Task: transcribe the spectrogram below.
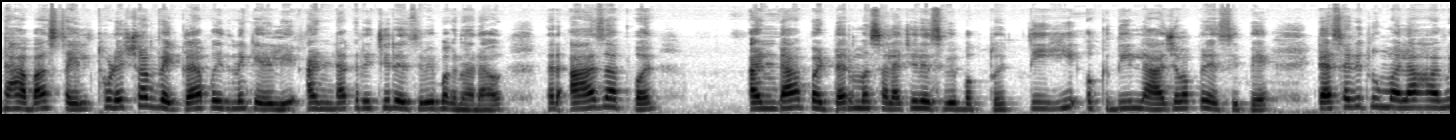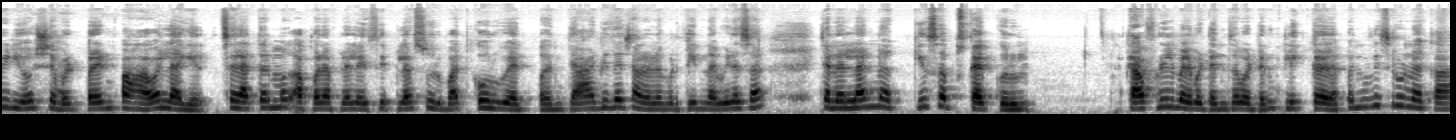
ढाबा स्टाईल थोड्याशा वेगळ्या पद्धतीने केलेली अंडा करीची रेसिपी बघणार आहोत. तर आज आपण अंडा बटर मसाल्याची रेसिपी बघतोय. तीही अगदी लाजवाब रेसिपी आहे. त्यासाठी तुम्हाला हा व्हिडिओ शेवटपर्यंत पाहावा लागेल. चला तर मग आपण आपल्या रेसिपीला सुरुवात करूयात. पण त्याआधी त्या चॅनलवरती नवीन असाल चॅनलला नक्की सबस्क्राईब करून त्या पुढील बेल बटनचं बटन क्लिक करायला पण विसरू नका.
